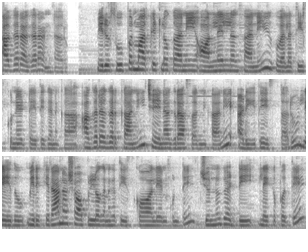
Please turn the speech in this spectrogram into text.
అగర్ అగర్ అంటారు. మీరు సూపర్ మార్కెట్లో కానీ ఆన్లైన్లో కానీ ఒకవేళ తీసుకునేట్టయితే కనుక అగర్ అగర్ కానీ చైనా గ్రాస్ అని కానీ అడిగితే ఇస్తారు. లేదు మీరు కిరాణా షాపుల్లో కనుక తీసుకోవాలి అనుకుంటే జున్నుగడ్డి లేకపోతే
